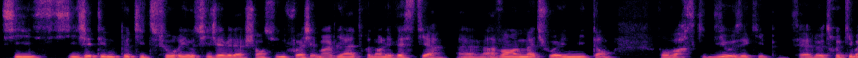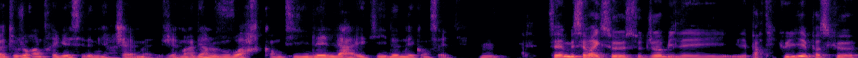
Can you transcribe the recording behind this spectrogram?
si, si j'étais une petite souris ou si j'avais la chance une fois, j'aimerais bien être dans les vestiaires euh, avant un match ou à une mi-temps pour voir ce qu'il dit aux équipes. C'est le truc qui m'a toujours intrigué, c'est de me dire j'aimerais bien le voir quand il est là et qu'il donne les conseils. Mmh. Mais c'est vrai que ce, job, il est, il est particulier parce que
